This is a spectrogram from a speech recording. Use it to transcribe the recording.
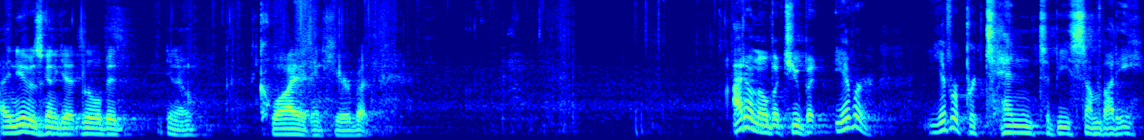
I knew it was going to get a little bit, you know, quiet in here, but I don't know about you, but you ever you ever pretend to be somebody?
